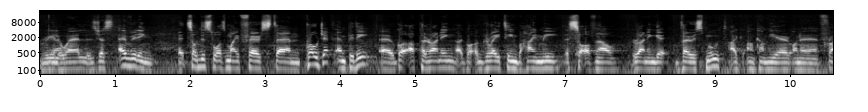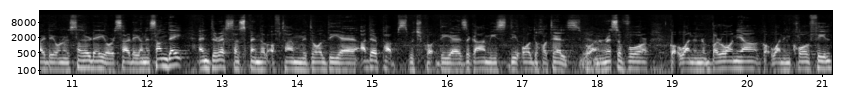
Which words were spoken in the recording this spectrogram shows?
really yeah. well. It's just everything so this was my first um, project, MPD. Uh, got up and running. I got a great team behind me. It's sort of now running it very smooth. I, I come here on a Friday on a Saturday or Saturday on a Sunday, and the rest I spend a lot of time with all the uh, other pubs, which got the uh, Zagames, the all the hotels. Yeah. Got one in Reservoir, got one in Boronia, got one in Caulfield,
